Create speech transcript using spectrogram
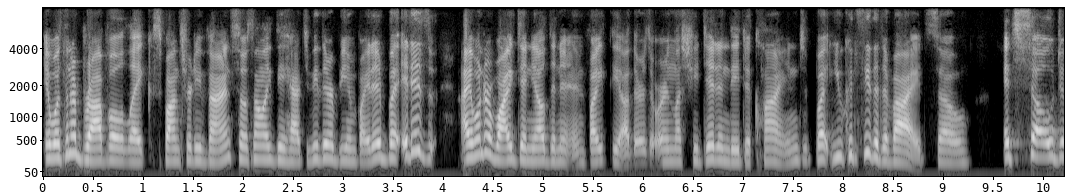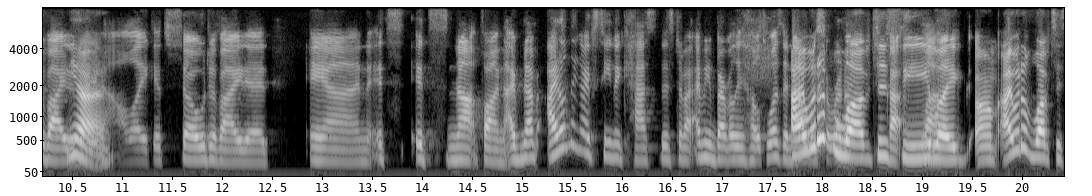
it wasn't a Bravo like sponsored event, so it's not like they had to be there be invited. But it is I wonder why Danielle didn't invite the others, or unless she did and they declined. But you can see the divide. So It's so divided Yeah. right now. Like it's so divided. And it's it's not fun. I've never I don't think I've seen a cast this divided. I mean Beverly Hills wasn't. I would have loved to see left. like um I would have loved to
